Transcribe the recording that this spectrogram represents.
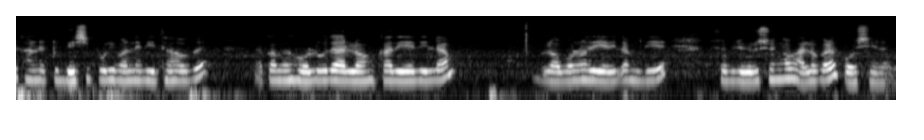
এখানে একটু বেশি পরিমাণে দিতে হবে। দেখো আমি হলুদ আর লঙ্কা দিয়ে দিলাম, লবণও দিয়ে দিলাম, দিয়ে সবজিগুলোর সঙ্গে ভালো করে কষিয়ে নেব।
